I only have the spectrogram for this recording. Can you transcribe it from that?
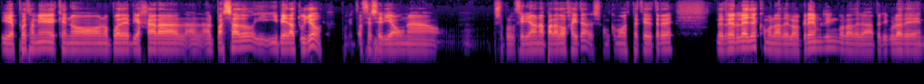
Y después también es que no, no puedes viajar al, al- pasado y, ver a tu yo, porque entonces sería una, se produciría una paradoja y tal. Son como especie de tres, de tres leyes, como la de los Gremlins o la de la película de,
